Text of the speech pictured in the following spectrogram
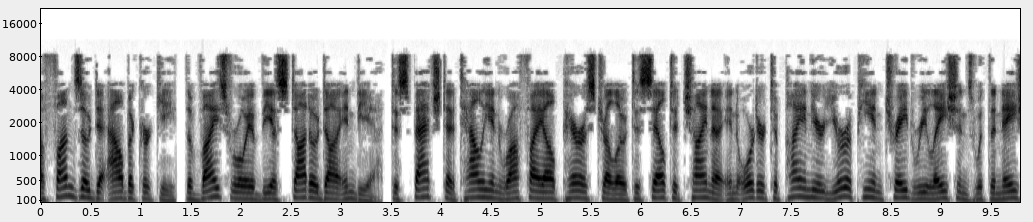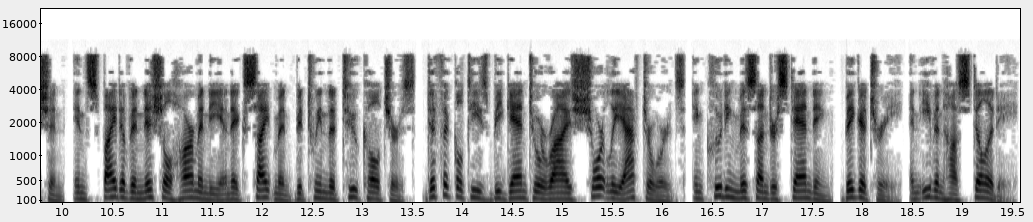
Afonso de Albuquerque, the viceroy of the Estado da India, dispatched Italian Raffaele Perestrello to sail to China in order to pioneer European trade relations with the nation. In spite of initial harmony and excitement between the two cultures, difficulties began to arise shortly afterwards, including misunderstanding, bigotry, and even hostility.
